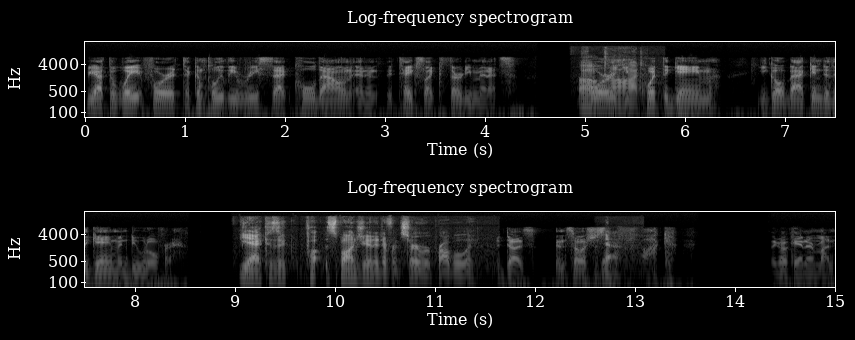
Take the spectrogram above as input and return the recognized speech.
you have to wait for it to completely reset, cool down, and it, it takes like 30 minutes Oh or you quit the game, you go back into the game and do it over. Yeah, because it spawns you in a different server probably. It does, and so it's just Yeah. like fuck. Like okay, never mind.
